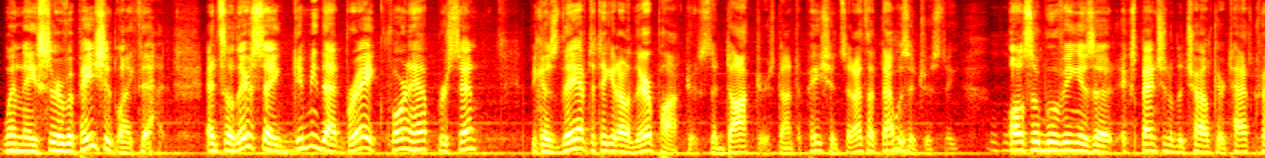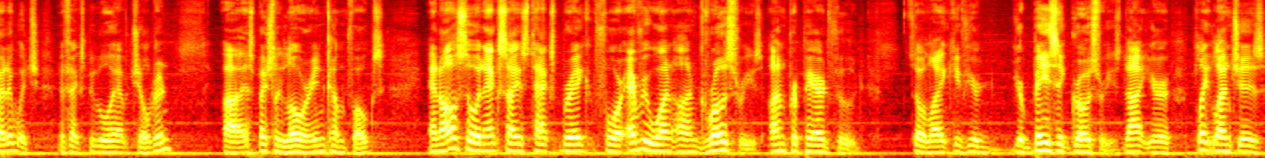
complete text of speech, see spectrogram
when they serve a patient like that. And so they're saying, give me that break, four and a half percent, because they have to take it out of their pockets, the doctors, not the patients. And I thought that mm-hmm. was interesting. Mm-hmm. Also moving is an expansion of the child care tax credit, which affects people who have children, uh, especially lower income folks and also an excise tax break for everyone on groceries, unprepared food. So, like if your your basic groceries, not your plate lunches,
